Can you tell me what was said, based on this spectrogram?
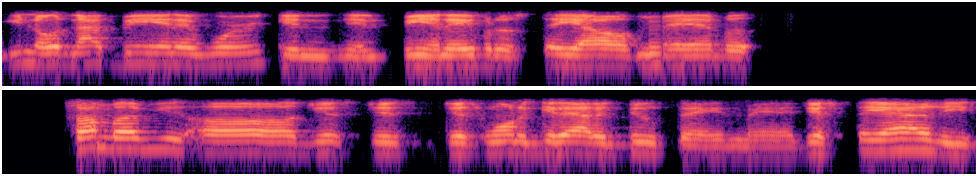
you know, not being at work and, and being able to stay off, man. But some of you uh just just just want to get out and do things, man. Just stay out of these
